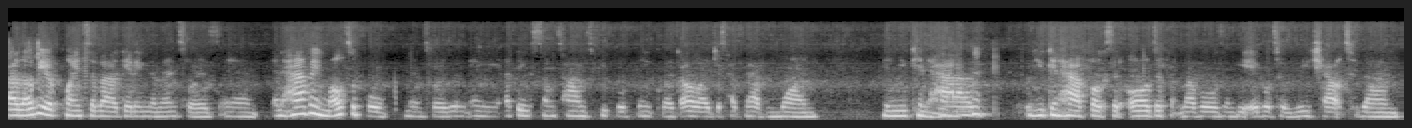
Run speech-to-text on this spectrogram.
I love your points about getting the mentors and, and having multiple mentors. And, and I think sometimes people think like, oh, I just have to have one. And you can have you can have folks at all different levels and be able to reach out to them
